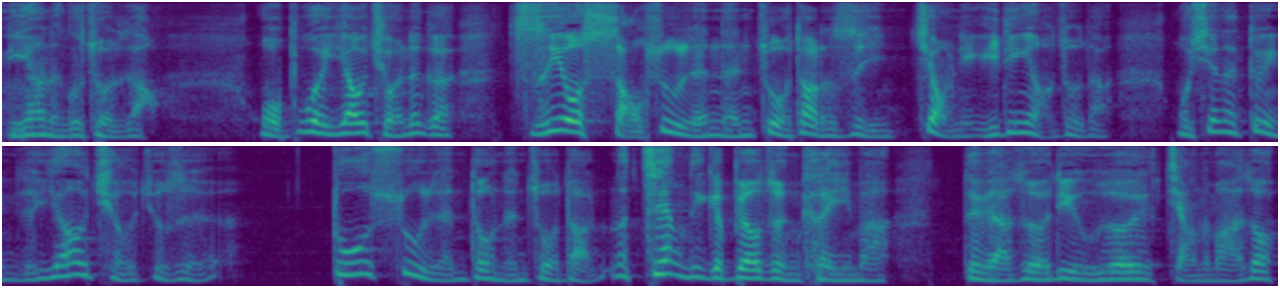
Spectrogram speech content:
你要能够做得到。我不会要求那个只有少数人能做到的事情，叫你一定要做到。我现在对你的要求就是多数人都能做到。那这样的一个标准可以吗？对吧？说，例如说讲的嘛，说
